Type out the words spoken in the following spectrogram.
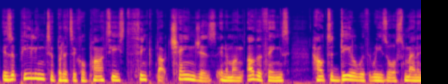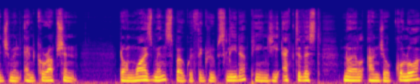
is appealing to political parties to think about changes in, among other things, how to deal with resource management and corruption. Don Wiseman spoke with the group's leader, PNG activist Noel Anjo Kolao,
